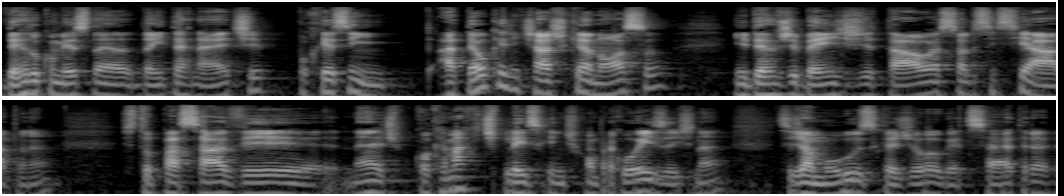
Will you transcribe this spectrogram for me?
desde o começo da, da internet, porque assim, até o que a gente acha que é nosso, em termos de bem digital, é só licenciado, né? Se tu passar a ver, né, tipo, qualquer marketplace que a gente compra coisas, né, seja música, jogo, etc.,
